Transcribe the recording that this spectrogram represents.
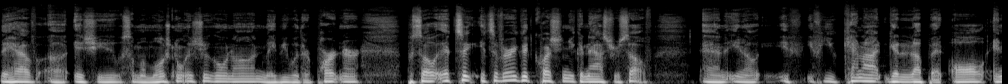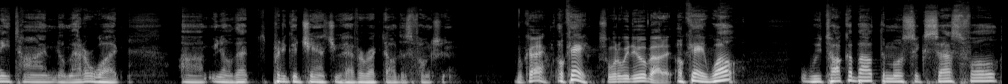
They have uh, issue, some emotional issue going on, maybe with their partner. So it's a it's a very good question you can ask yourself. And you know, if if you cannot get it up at all, anytime, no matter what, um, you know that's pretty good chance you have erectile dysfunction. Okay. Okay. So what do we do about it? Okay. Well, we talk about the most successful,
